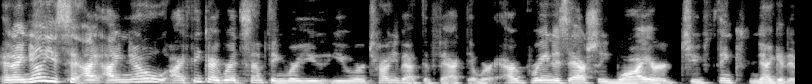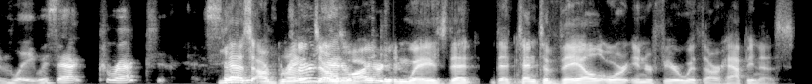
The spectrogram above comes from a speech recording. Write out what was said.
And I know you said I, I know I think I read something where you you were talking about the fact that we're our brain is actually wired to think negatively. Was that correct? So yes, our brains are wired in ways that that tend to veil or interfere with our happiness.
